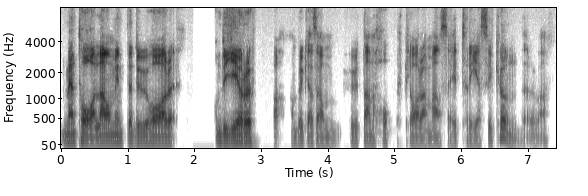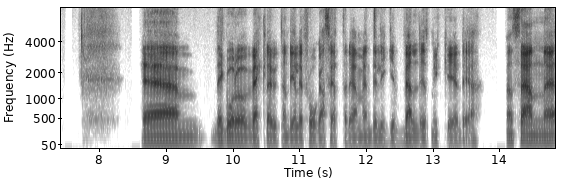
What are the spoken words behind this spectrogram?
mentala, om inte du har, om du ger upp, va? man brukar säga om utan hopp klarar man sig i tre sekunder. Va? Ehm, det går att veckla ut en del ifrågasätter det, men det ligger väldigt mycket i det. Men sen eh,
